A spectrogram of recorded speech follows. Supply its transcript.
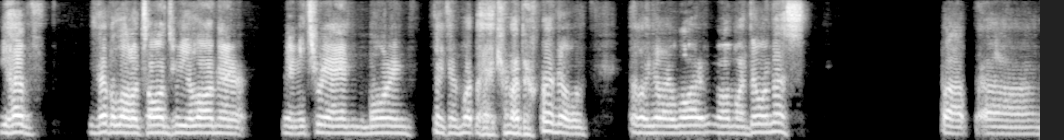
you have you have a lot of times where you're lying there you know, at 3 a.m. in the morning thinking, what the heck am I doing? Or, or you know, why, why am I doing this? But uh,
